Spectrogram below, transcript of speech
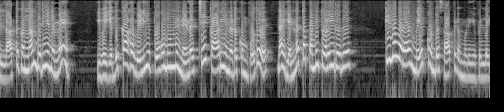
எல்லாத்துக்கும் தான் தெரியணுமே. இவ எதுக்காக வெளியே போகணும்னு நினைச்சே காரியம் நடக்கும் போது நான் என்னத்த பண்ணி தொலைகிறது? கிழவரால் மேற்கொண்டு சாப்பிட முடியவில்லை.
